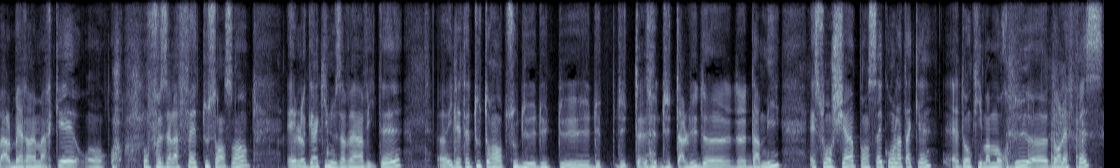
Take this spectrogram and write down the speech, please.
Albert avait marqué, on, on faisait la fête tous ensemble. Et le gars qui nous avait invités, euh, il était tout en dessous du, du, du, du, du- du talus de- de- d'amis. et son chien pensait qu'on l'attaquait. Et donc, il m'a mordu euh, dans les fesses.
